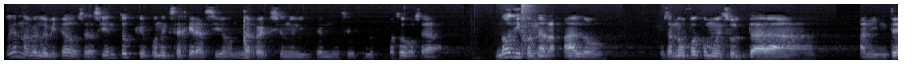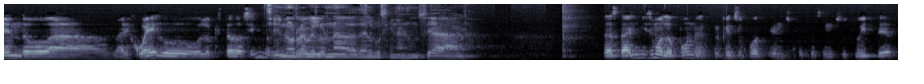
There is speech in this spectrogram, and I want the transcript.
Pudieron haberlo evitado, o sea, siento que fue una exageración la reacción de Nintendo hacia lo que pasó, o sea, no dijo nada malo, o sea, no fue como insultar a, a Nintendo, a, al juego o lo que estaba haciendo. Sí, no reveló nada de algo sin anunciar. Hasta él mismo lo pone, creo que en su, en su, pues, en su Twitter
